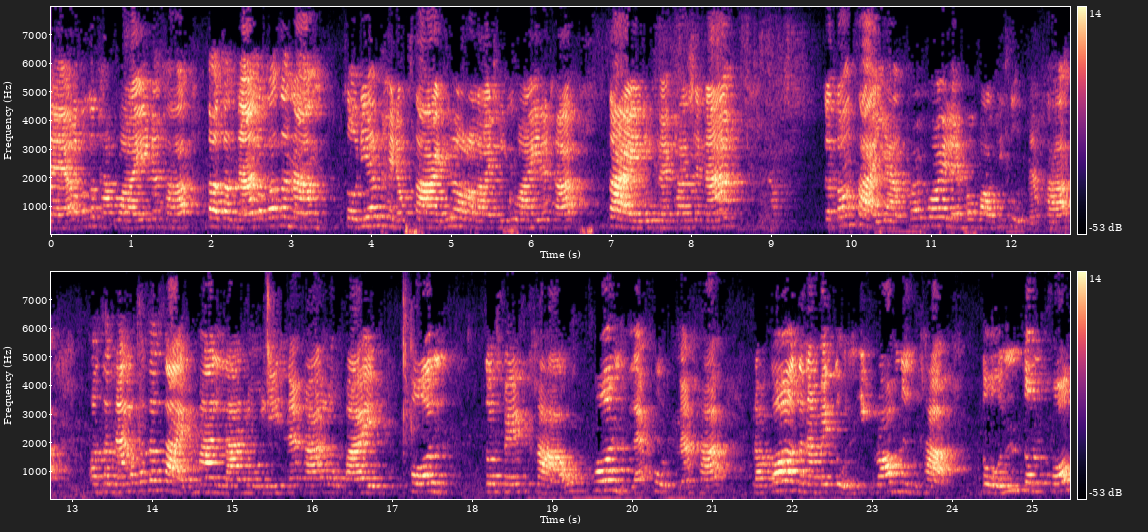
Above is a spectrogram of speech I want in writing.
แล้วเราก็จะพักไว้นะคะ ต่อจากนั้นเราก็จะนำโซเดียมไฮดรอกไซด์ที่เราละลายทิ้งไว้นะคะ ใส่ลงในภาชนะ จะต้องใส่อย่างค่อยๆและเบาๆที่สุดนะคะต่อจากนั้นเราก็จะใส่น้ำมันลาโนลินนะคะ ลงไปคนจนเป็นขาวข้นและขุ่นนะคะ แล้วก็จะนำไปตุ๋นอีกรอบหนึ่งค่ะ ตุนจนครบ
